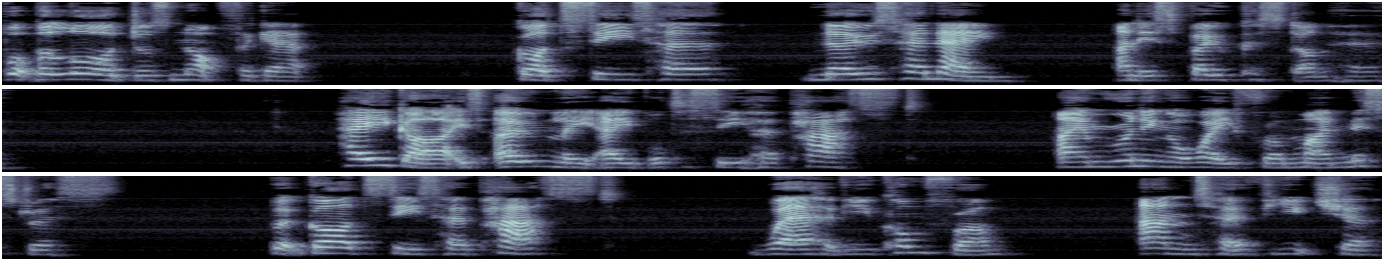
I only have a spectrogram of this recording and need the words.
but the Lord does not forget. God sees her, knows her name, and is focused on her. Hagar is only able to see her past. I am running away from my mistress. But God sees her past where have you come from? And her future.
